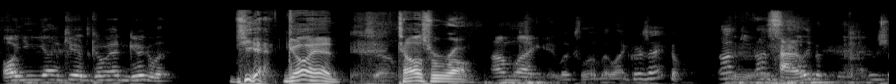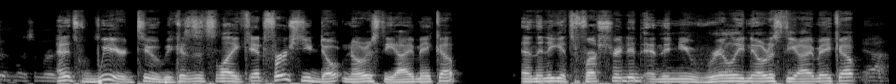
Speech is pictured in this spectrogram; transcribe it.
All you young kids, go ahead and Google it. Yeah, go ahead. So Tell us we're wrong. I'm like, it looks a little bit like Criss Angel. Not, not entirely, but there's certainly some. And it's weird too because it's like at first you don't notice the eye makeup, and then he gets frustrated, and then you really notice the eye makeup. yeah,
